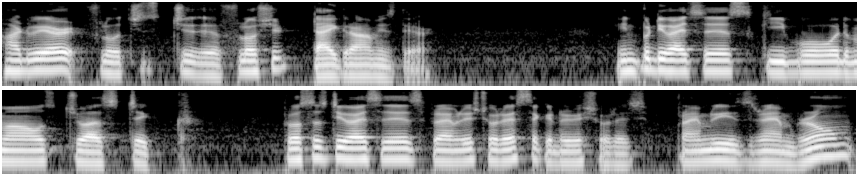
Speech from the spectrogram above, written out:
hardware flow, flow sheet diagram is there. Input devices keyboard mouse joystick process devices primary storage secondary storage. Primary is ram rom.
